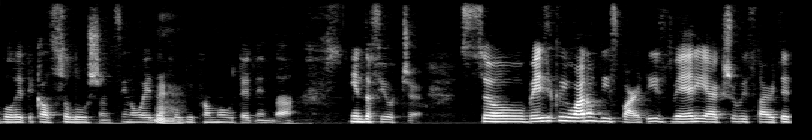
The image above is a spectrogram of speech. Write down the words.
political solutions in a way that mm-hmm. will be promoted in the in the future. So basically, one of these parties, Dveri, actually started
